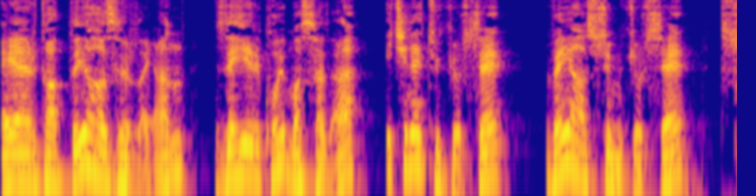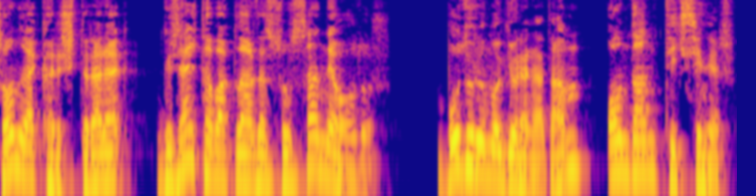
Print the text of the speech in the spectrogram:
Eğer tatlıyı hazırlayan zehir koymasa da içine tükürse veya sümkürse sonra karıştırarak güzel tabaklarda sunsa ne olur? Bu durumu gören adam ondan tiksinir,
